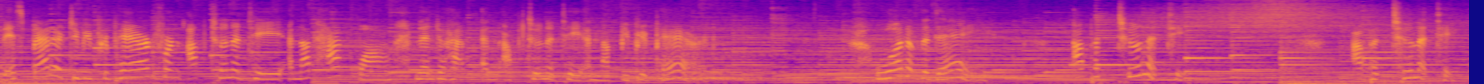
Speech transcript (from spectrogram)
It is better to be prepared for an opportunity and not have one than to have an opportunity and not be prepared. Word of the day opportunity. Opportunity.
